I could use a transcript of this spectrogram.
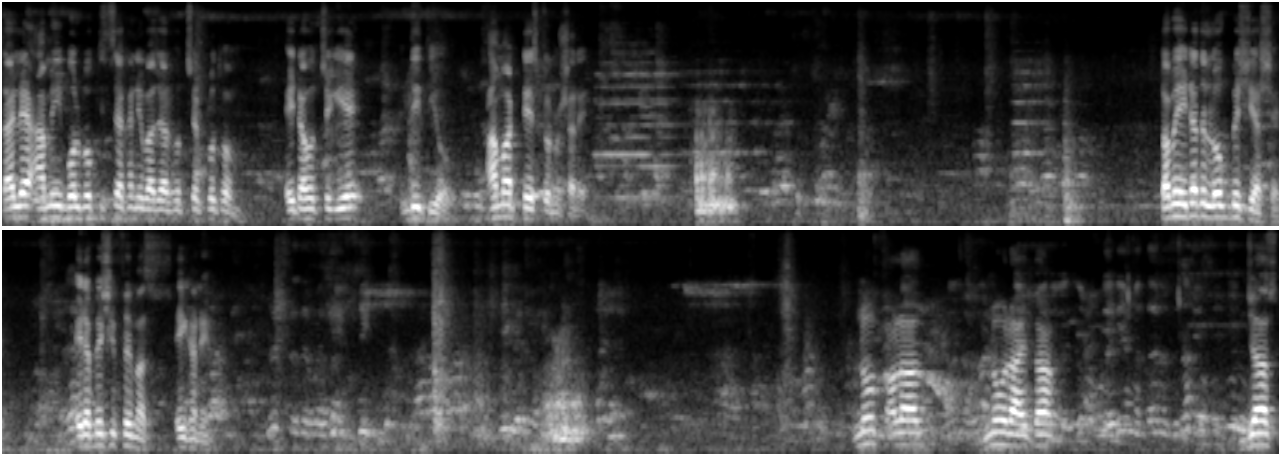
তাইলে আমি বলব কিসিয়াখানি বাজার হচ্ছে প্রথম। এটা হচ্ছে গিয়ে দ্বিতীয়। আমার টেস্ট অনুসারে। তবে এটাতে লোক বেশি আসে। এটা বেশি ফেমাস এইখানে। No salad no raita just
